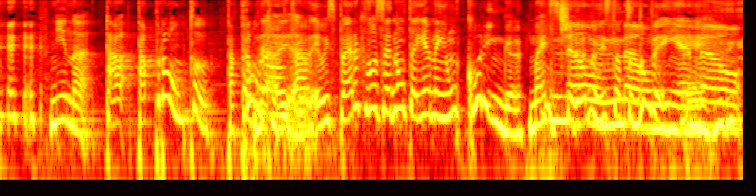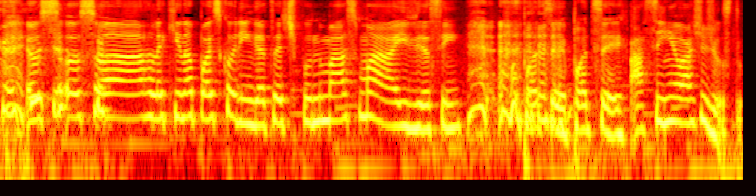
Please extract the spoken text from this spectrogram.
Nina, tá, tá pronto. Tá pronto. Não, eu, espero que você não tenha nenhum coringa. Mas tirando isso, tá tudo bem. É. Não, eu sou, eu sou a Arlequina pós-Coringa, tá, tipo, no máximo a Ivy, assim. Pode ser, pode ser. Assim eu acho justo.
